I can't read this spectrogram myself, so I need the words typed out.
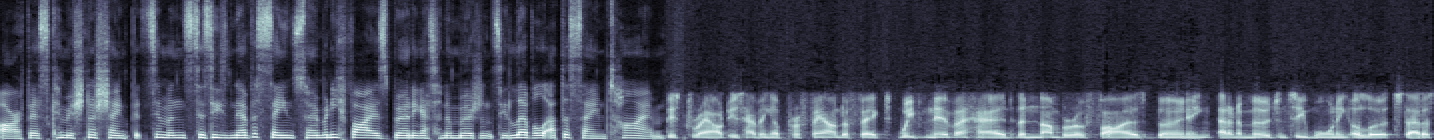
RFS Commissioner Shane Fitzsimmons says he's never seen so many fires burning at an emergency level at the same time. This drought is having a profound effect. We've never had the number of fires burning at an emergency warning alert status.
